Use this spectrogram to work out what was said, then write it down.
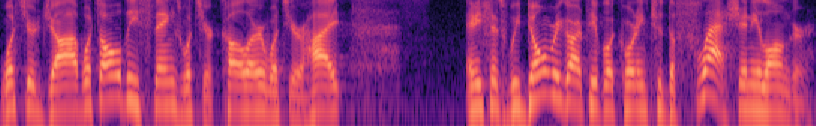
What's your job? What's all these things? What's your color? What's your height? And he says we don't regard people according to the flesh any longer.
